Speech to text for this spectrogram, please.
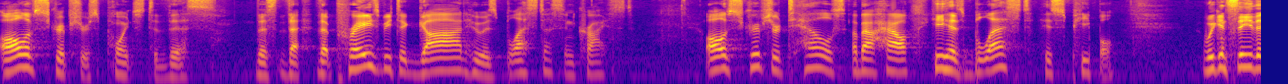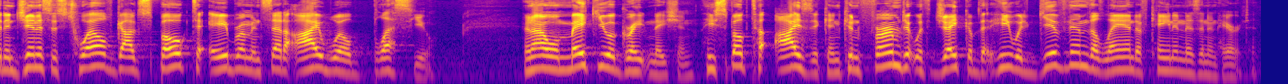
All of Scriptures points to this, this that, that praise be to God who has blessed us in Christ. All of Scripture tells about how He has blessed His people. We can see that in Genesis 12, God spoke to Abram and said, I will bless you, and I will make you a great nation. He spoke to Isaac and confirmed it with Jacob that he would give them the land of Canaan as an inheritance,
